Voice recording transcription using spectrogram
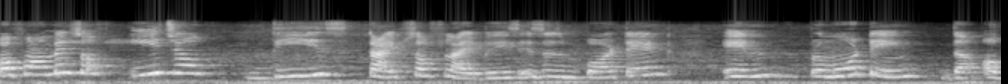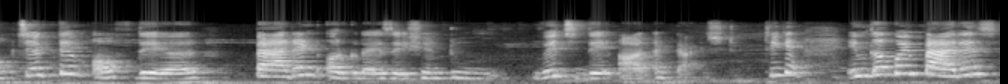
Performance of each of these types of libraries is important in promoting the objective of their parent organisation to which they are attached ठीक है? इनका कोई पेरेंट्स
